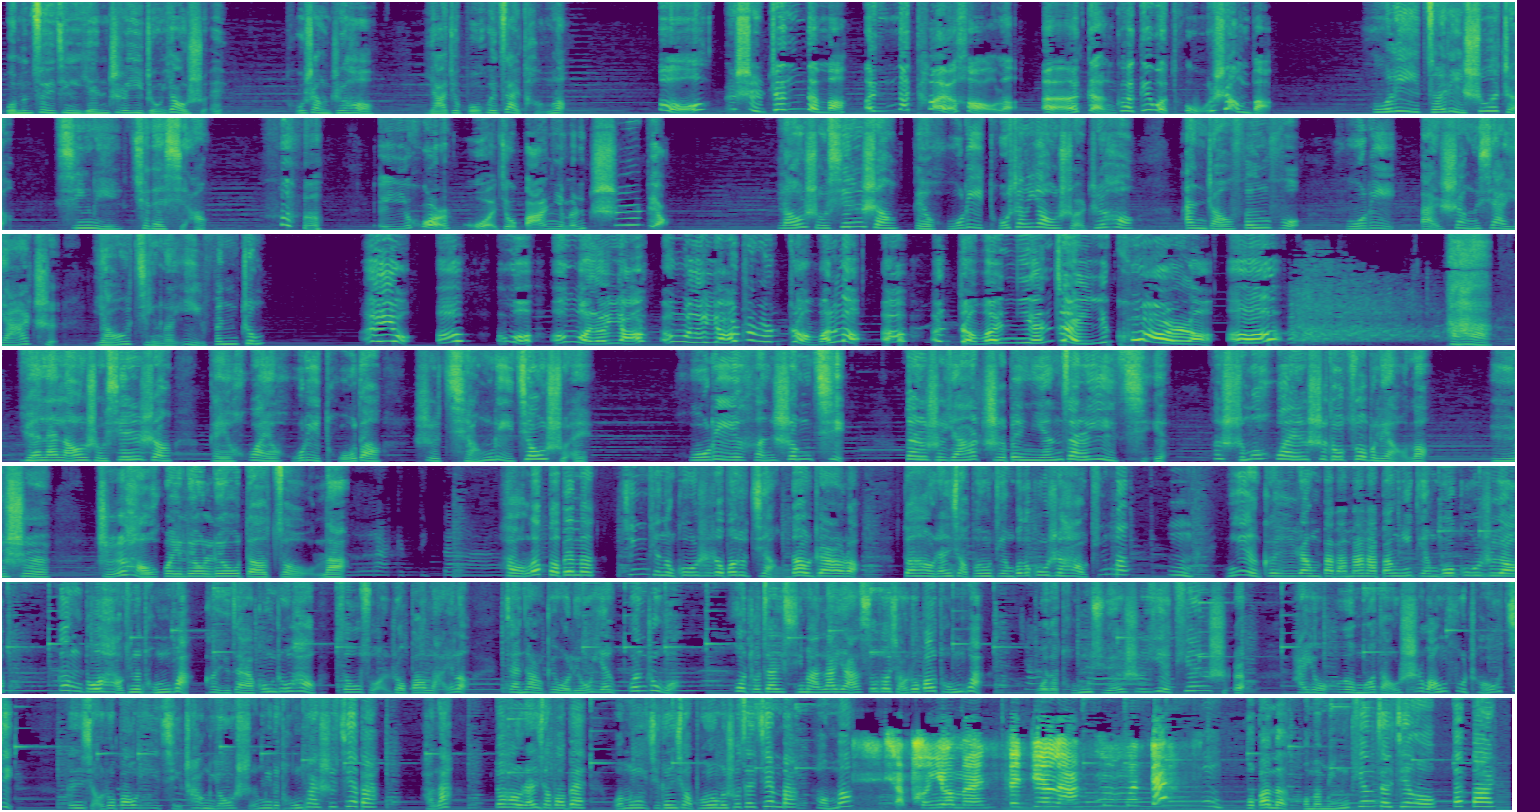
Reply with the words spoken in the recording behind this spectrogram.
我们最近研制了一种药水，涂上之后，牙就不会再疼了。哦，是真的吗？嗯，那太好了。呃，赶快给我涂上吧。狐狸嘴里说着，心里却在想：哼哼，一会儿我就把你们吃掉。老鼠先生给狐狸涂上药水之后，按照吩咐，狐狸把上下牙齿咬紧了一分钟。哎呦啊！我我的牙，我的牙齿怎么了啊？怎么粘在一块儿了啊？哈哈，原来老鼠先生给坏狐狸涂的是强力胶水。狐狸很生气，但是牙齿被粘在了一起，他什么坏事都做不了了，于是只好灰溜溜的走了。好了，宝贝们，今天的故事肉包就讲到这儿了。段浩然小朋友点播的故事好听吗？嗯，你也可以让爸爸妈妈帮你点播故事哟。更多好听的童话，可以在公众号搜索“肉包来了”。在那儿给我留言关注我，或者在喜马拉雅搜索“小肉包童话”。我的同学是夜天使，还有《恶魔岛狮王复仇记》，跟小肉包一起畅游神秘的童话世界吧。好啦，段浩然小宝贝，我们一起跟小朋友们说再见吧，好吗？小朋友们再见啦，么么哒。嗯，伙伴们，我们明天再见哦，拜拜。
